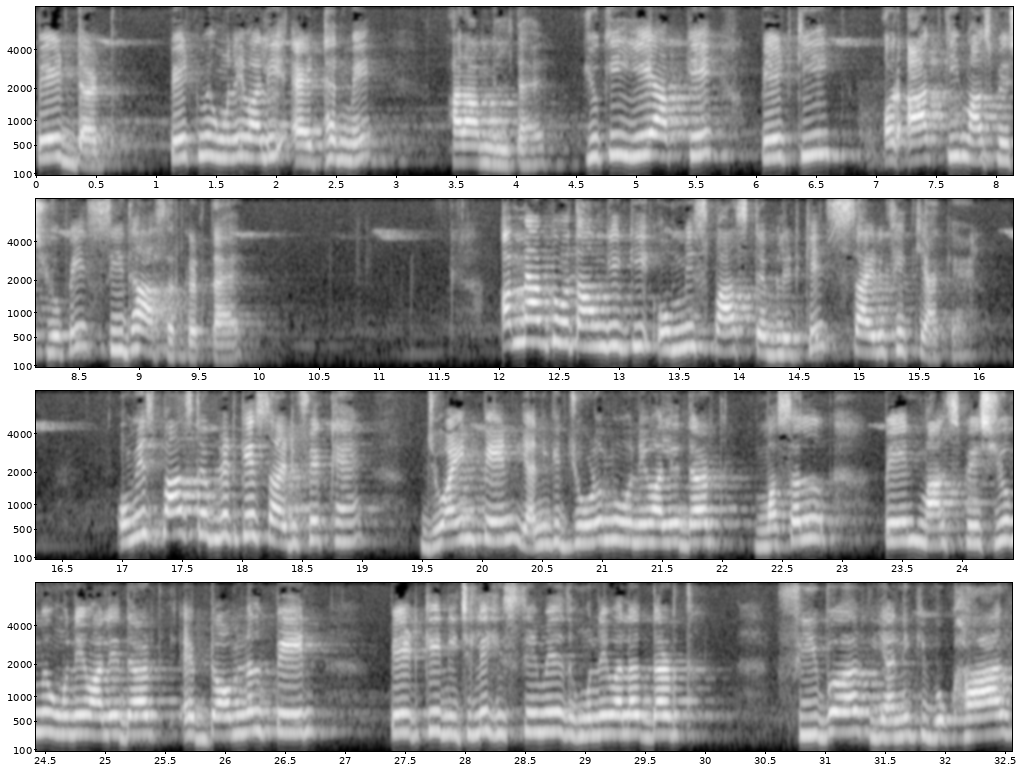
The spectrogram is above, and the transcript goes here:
पेट दर्द, पेट में होने वाली ऐठन में आराम मिलता है, क्योंकि ये आपके पेट की और आंत की मांसपेशियों पे सीधा असर करता है। अब मैं आपको बताऊँगी कि ओमिस पास टेबलेट के साइड इफ़ेक्ट क्या क्या है। ओमिस पास टेबलेट के साइड इफ़ेक्ट हैं ज्वाइंट पेन यानी कि जोड़ों में होने वाले दर्द मसल पेन मांसपेशियों में होने वाले दर्द एब्डोमिनल पेन पेट के निचले हिस्से में होने वाला दर्द फीवर यानी कि बुखार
